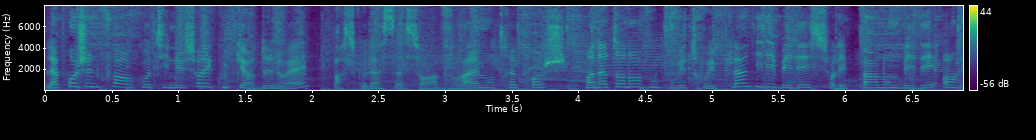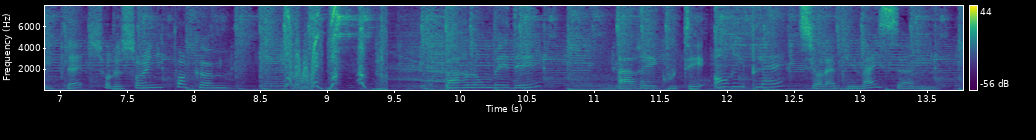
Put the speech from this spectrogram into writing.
La prochaine fois, on continue sur les coups de cœur de Noël, parce que là, ça sera vraiment très proche. En attendant, vous pouvez trouver plein d'idées BD sur les Parlons BD en replay sur le sonunique.com. Parlons BD à réécouter en replay sur l'appli MySun.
